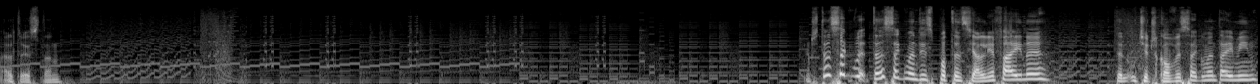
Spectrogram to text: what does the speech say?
Ale to jest ten. Czy ten, segme ten segment jest potencjalnie fajny? Ten ucieczkowy segment, I mean?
